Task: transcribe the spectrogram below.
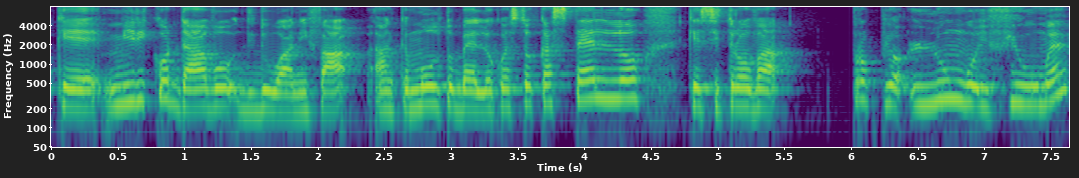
che mi ricordavo di due anni fa, anche molto bello questo castello che si trova proprio lungo il fiume,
